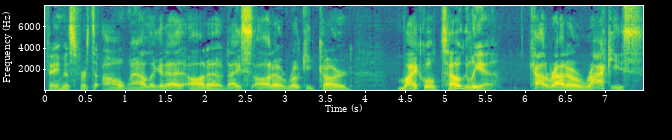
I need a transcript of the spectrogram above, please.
Famous for... oh, wow. Look at that auto. Nice auto rookie card. Michael Toglia. Colorado Rockies.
